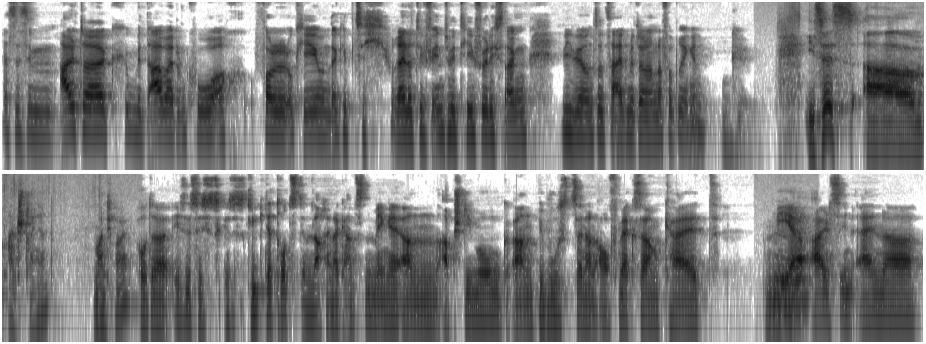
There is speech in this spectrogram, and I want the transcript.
es ist im Alltag mit Arbeit und Co. auch voll okay und ergibt sich relativ intuitiv, würde ich sagen, wie wir unsere Zeit miteinander verbringen. Okay. Ist es ähm, anstrengend? manchmal? Oder ist es, es, es klingt ja trotzdem nach einer ganzen Menge an Abstimmung, an Bewusstsein, an Aufmerksamkeit, mehr mhm. als in einer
